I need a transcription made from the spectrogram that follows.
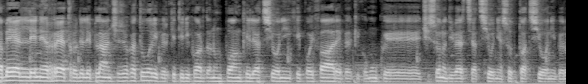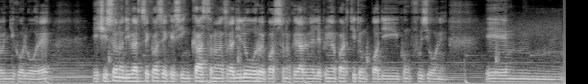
tabelle nel retro delle planche giocatori perché ti ricordano un po' anche le azioni che puoi fare perché comunque ci sono diverse azioni e sottoazioni per ogni colore e ci sono diverse cose che si incastrano tra di loro e possono creare nelle prime partite un po' di confusione. E, um,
